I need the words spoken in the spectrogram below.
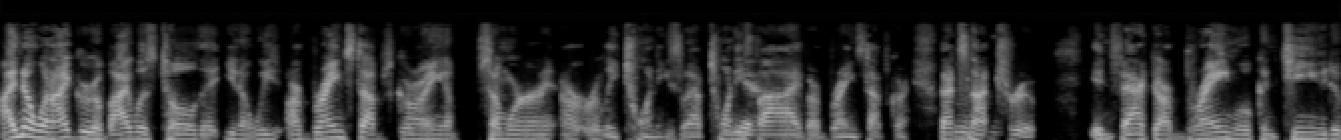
I know when I grew up, I was told that you know we our brain stops growing up somewhere in our early twenties. About twenty five, yeah. our brain stops growing. That's mm-hmm. not true. In fact, our brain will continue to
